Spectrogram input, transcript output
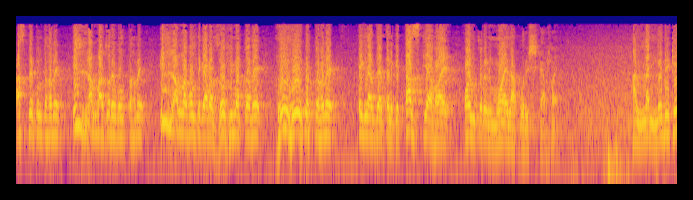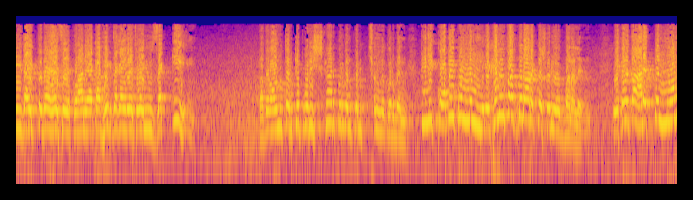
আস্তে বলতে হবে, ইল্লাল্লাহ জোরে বলতে হবে, ইল্লাল্লাহ বলতে গিয়ে আবার জোরফি মারতে হবে, হু হু করতে হবে। এগুলার এগুলা তাকে তাজকিয়া হয়, অন্তরের ময়লা পরিষ্কার হয়। আল্লাহ নবীকেই দায়িত্ব দেওয়া হয়েছে, কোরআনে একাধিক জায়গায় রয়েছে ওই তাদের অন্তরকে পরিষ্কার করবেন, পরিচ্ছন্ন করবেন। তিনি কবে করলেন? এখানেও তো আপনারা আরেকটা শরীয়ত বানালেন। এখানে তো আরেকটা নিয়ম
